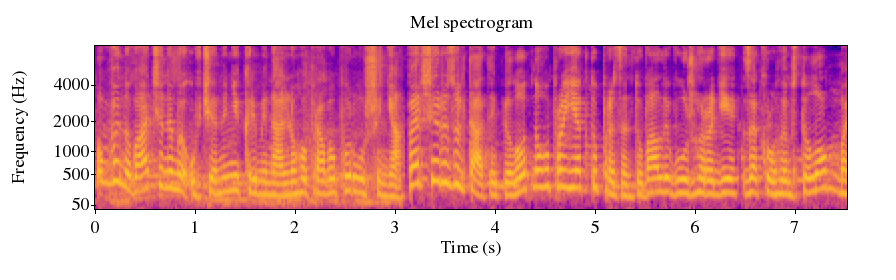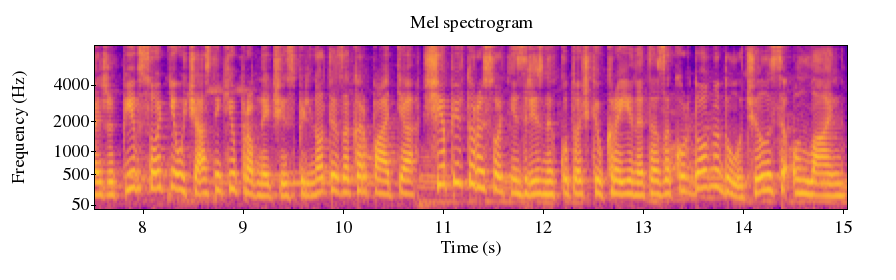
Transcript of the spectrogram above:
обвинуваченими у вчиненні кримінального правопорушення. Перші результати пілотного проєкту презентували в Ужгороді. За круглим столом майже півсотні учасників правничої спільноти Закарпаття. Ще півтори сотні з різних куточків країни та за кордону долучилися онлайн.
